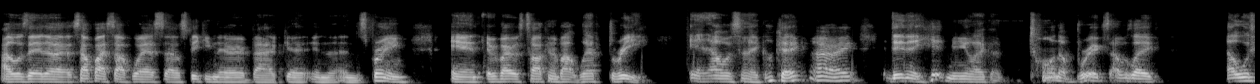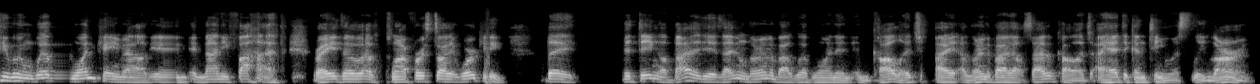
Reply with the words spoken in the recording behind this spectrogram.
I was at uh, South by Southwest, I was speaking there back in the, in the spring, and everybody was talking about Web three, and I was like, okay, all right. Then it hit me like a ton of bricks. I was like, I was here when Web one came out in in '95, right? That was when I first started working, but the thing about it is I didn't learn about Web 1 in, in college. I, I, learned about it outside of college. I had to continuously learn.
